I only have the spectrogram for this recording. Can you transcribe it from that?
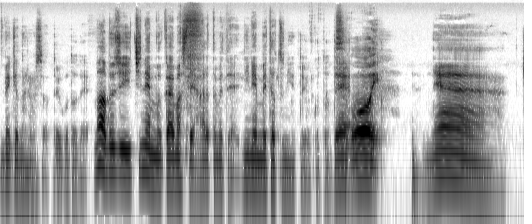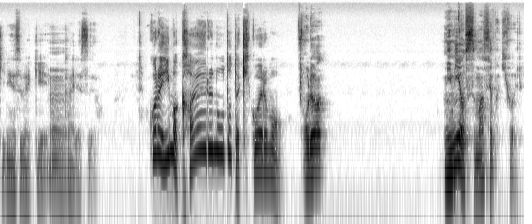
勉強になりました、ということで。まあ無事1年迎えまして改めて2年目突入ということで。すごい。ねえ。記念すべきうん。回ですよ、これ今カエルの音って聞こえるもん？俺は、耳を澄ませば聞こえる。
